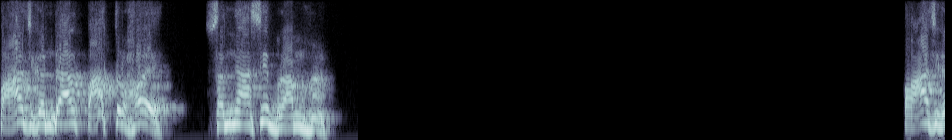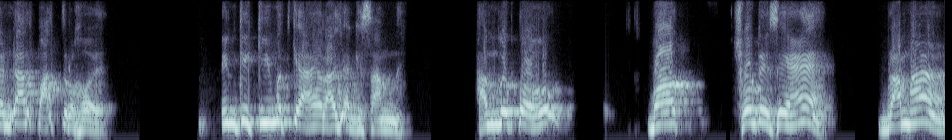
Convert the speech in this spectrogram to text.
पाँच गंडार पात्र है, सन्यासी ब्राह्मण। पाँच गंडार पात्र हो इनकी कीमत क्या है राजा के सामने? हम लोग तो बहुत छोटे से हैं, ब्राह्मण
